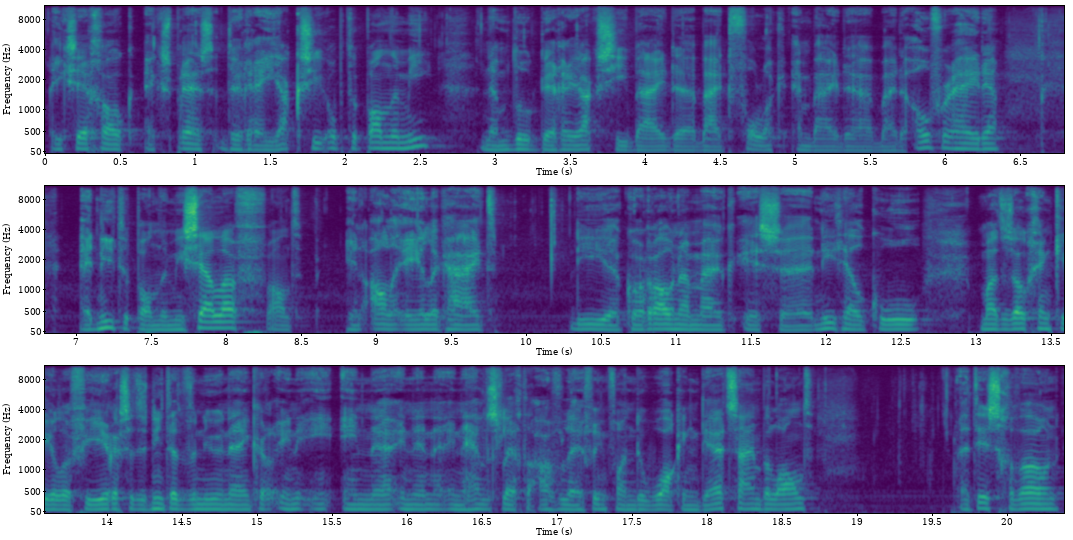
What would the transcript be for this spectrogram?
Ik zeg ook expres de reactie op de pandemie. En dan bedoel ik de reactie bij, de, bij het volk en bij de, bij de overheden. En niet de pandemie zelf, want in alle eerlijkheid, die uh, coronameuk is uh, niet heel cool, maar het is ook geen killer virus. Het is niet dat we nu in één keer in, in, in, uh, in, in een hele slechte aflevering van The Walking Dead zijn beland. Het is gewoon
